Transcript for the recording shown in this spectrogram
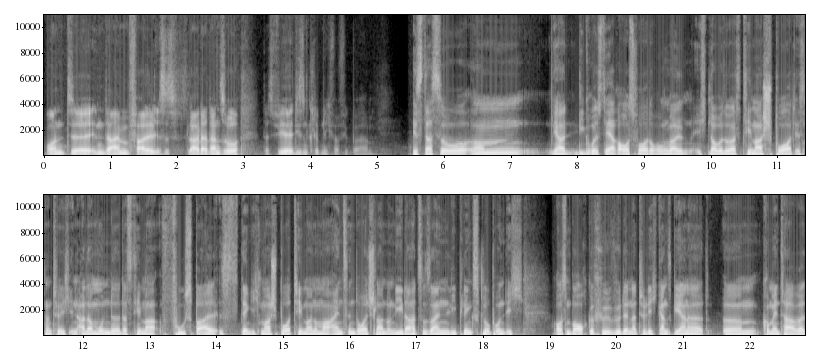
Und äh, in deinem Fall ist es leider dann so, dass wir diesen Clip nicht verfügbar haben. Ist das so ähm, ja die größte Herausforderung? Weil ich glaube, so das Thema Sport ist natürlich in aller Munde. Das Thema Fußball ist, denke ich mal, Sportthema Nummer eins in Deutschland und jeder hat so seinen Lieblingsclub und ich aus dem Bauchgefühl würde natürlich ganz gerne ähm, Kommentare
